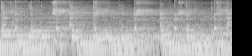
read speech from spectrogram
Thank you.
